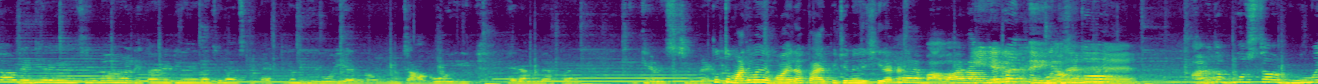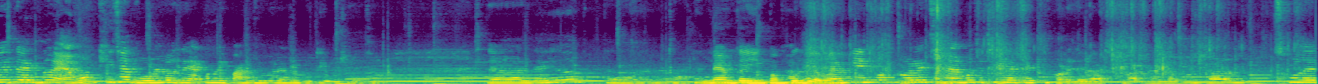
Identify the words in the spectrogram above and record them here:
সব রেডি হয়ে গেছিল লেখা রেডি হয়ে গেছিল আজকে প্র্যাকটিক্যাল দিবই একদম যাবই এরম ব্যাপার কেমিস্ট্রি তো তো মাঝে মাঝে হয় না পায়ের পিছনে ওই শিরাটা? হ্যাঁ বাবা হ্যাঁ আমি তো হ্যাঁ। আমি তো বুঝতে ঘুমেতে একদম এমন খিচে ধরলো যে এখন ওই পাখি জমের আমি গুটিয়ে বসে আছি। ম্যামকে ইনফর্ম করলি আবার। ম্যামকে ইনফর্ম করেছি। ম্যাম বলছে ঠিক আছে কি করা যাবে আসতে পারব না যখন। কারণ স্কুলের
